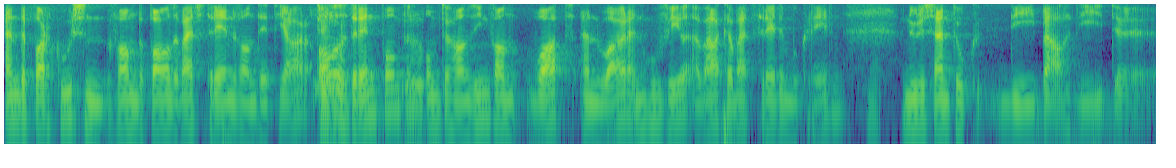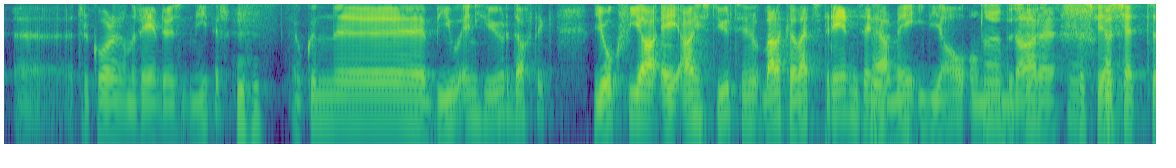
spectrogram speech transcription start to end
en de parcoursen van bepaalde wedstrijden van dit jaar, alles erin pompen om te gaan zien van wat en waar en hoeveel en welke wedstrijden moet ik rijden. Nu recent ook die Belg die de, eh, het record van de 5000 meter, ook een eh, bio-ingenieur, dacht ik, die ook via AI gestuurd, welke wedstrijden zijn Ja. voor mij ideaal om, daar... juist, eh, ja. Dus via Dus- chat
